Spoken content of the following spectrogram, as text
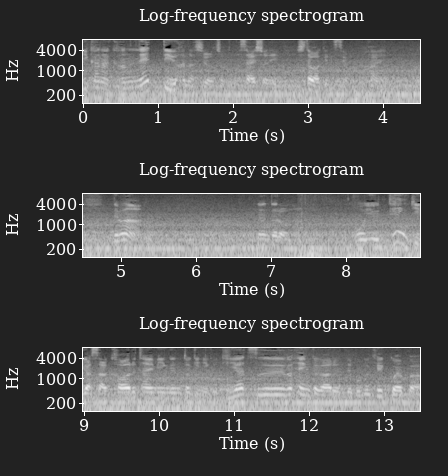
いかなあかんねっていう話をちょっと最初にしたわけですよ。はい、でまあなんだろうなこういう天気がさ変わるタイミングの時にこう気圧の変化があるんで僕結構やっぱ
